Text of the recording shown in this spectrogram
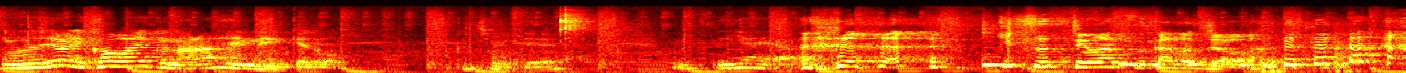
い同じように可愛くならへんねんけど。口見て。嫌や引きずってます彼女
